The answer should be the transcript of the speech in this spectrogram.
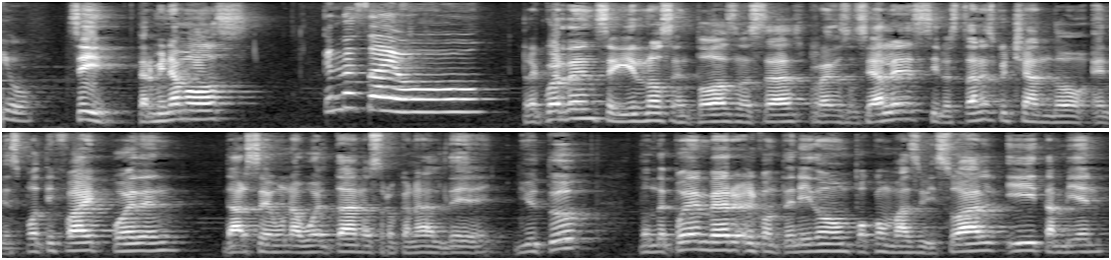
yo. Sí, terminamos. yo. Recuerden seguirnos en todas nuestras redes sociales. Si lo están escuchando en Spotify, pueden darse una vuelta a nuestro canal de YouTube, donde pueden ver el contenido un poco más visual y también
